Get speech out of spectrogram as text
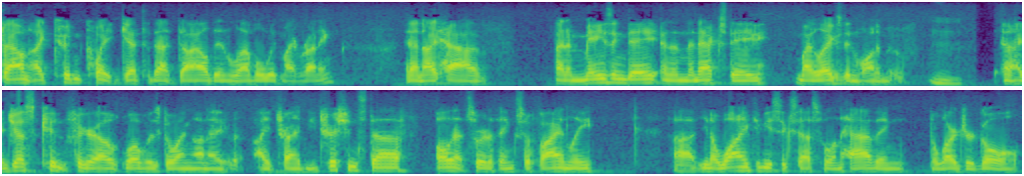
found I couldn't quite get to that dialed in level with my running, and I'd have an amazing day, and then the next day my legs didn't want to move. Mm and I just couldn't figure out what was going on. I I tried nutrition stuff, all that sort of thing. So finally, uh, you know, wanting to be successful and having the larger goal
